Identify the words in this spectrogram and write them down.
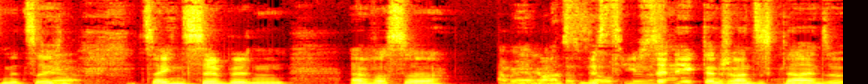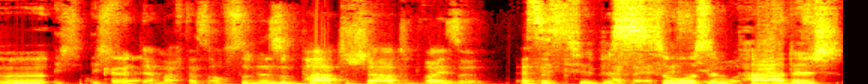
mit solchen, ja. solchen simpeln, einfach so. Aber er ja, macht das ja auf eine... dann schauen sie es klein, so. Uh, ich ich finde, er macht das auf so eine sympathische Art und Weise. Es ist, du bist also so sympathisch,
